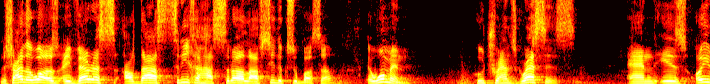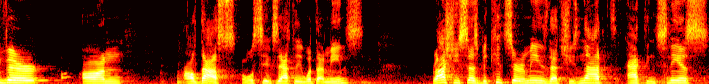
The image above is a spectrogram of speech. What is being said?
The Shaila was a veras aldas tzricha hasra lafsidik subasa, a woman who transgresses and is over on aldas, and we'll see exactly what that means. Rashi says bekitzer means that she's not acting sneas.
